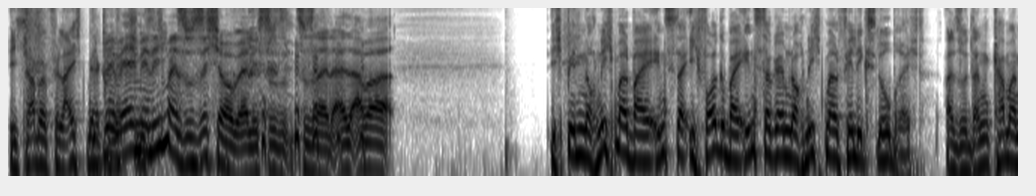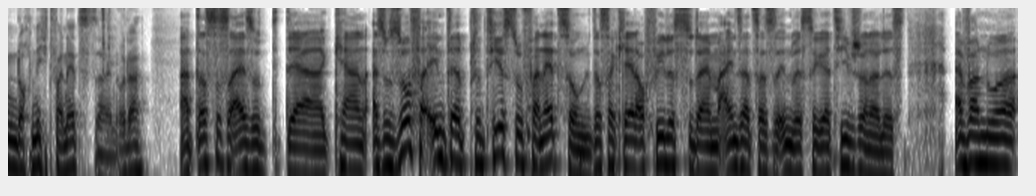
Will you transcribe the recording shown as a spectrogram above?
Ich habe vielleicht mehr. Ich wäre mir nicht mal so sicher, um ehrlich zu, zu sein. Also, aber ich bin noch nicht mal bei Insta, ich folge bei Instagram noch nicht mal Felix Lobrecht. Also dann kann man doch nicht vernetzt sein, oder? Ah, das ist also der Kern. Also so interpretierst du Vernetzung. Das erklärt auch vieles zu deinem Einsatz als Investigativjournalist. Einfach nur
